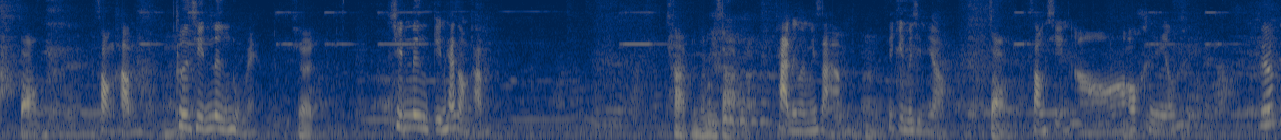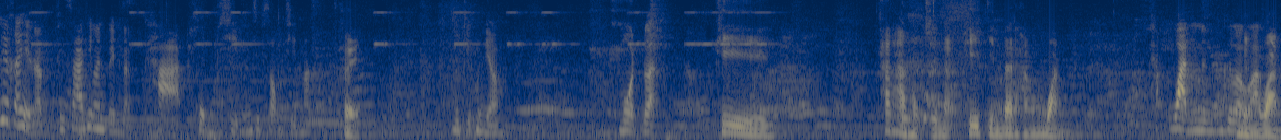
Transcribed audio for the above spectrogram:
ำสอง สองคอืมำ คือชิ้นหนึ่งถูกไหม ใช่ชิ้นหนึ่งกินแค่สองคถาดหนึงมันมีสามอะำถาดหนึ่งมันมีสามอืมพี่กินไปชิ้นเดียวสองสองชิ้น อ๋อ โอเค โอเค แล้วพี่เคยเห็นแบบพิซซ่าที่มันเป็นแบบถาดหกชิ้นสิบสองชิ้นมั้ยเคยหนูกินคนเดียว หมดละพี่ถ้าทานหกชิ้นอะพี่กินได้ทั้งวันวันหนึ่งคือแบบหนึ่งว่าวัน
